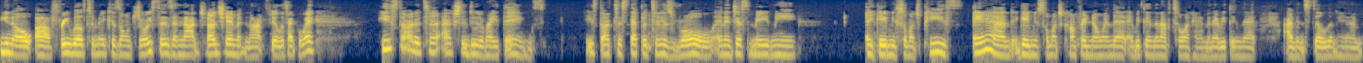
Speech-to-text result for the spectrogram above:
you know uh, free will to make his own choices and not judge him and not feel the type of way, he started to actually do the right things. He started to step into his role, and it just made me it gave me so much peace and it gave me so much comfort knowing that everything that I've taught him and everything that I've instilled in him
